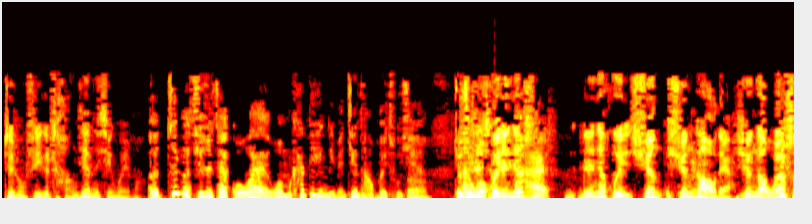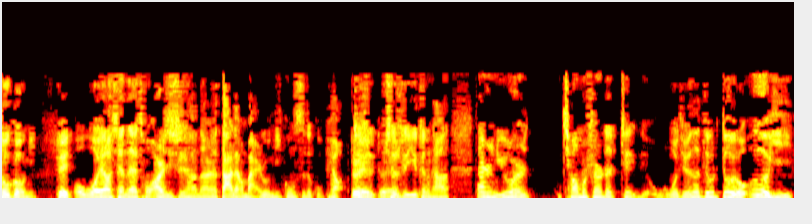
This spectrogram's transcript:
这种是一个常见的行为吗？呃，这个其实在国外，我们看电影里面经常会出现，就是我会人家是人家会宣宣告的呀，宣告我要收购你，对，我要现在从二级市场那儿大量买入你公司的股票，对，这是一个正常。但是你如果是悄没声的，这我觉得都都有恶意、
